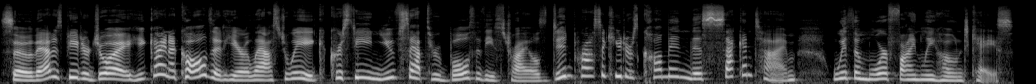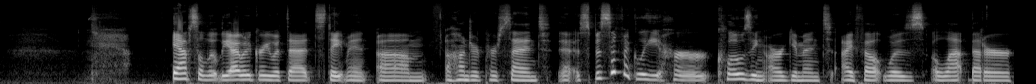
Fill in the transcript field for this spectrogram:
So that is Peter Joy. He kind of called it here last week. Christine, you've sat through both of these trials. Did prosecutors come in this second time with a more finely honed case? Absolutely. I would agree with that statement um, 100%. Uh, specifically, her closing argument I felt was a lot better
